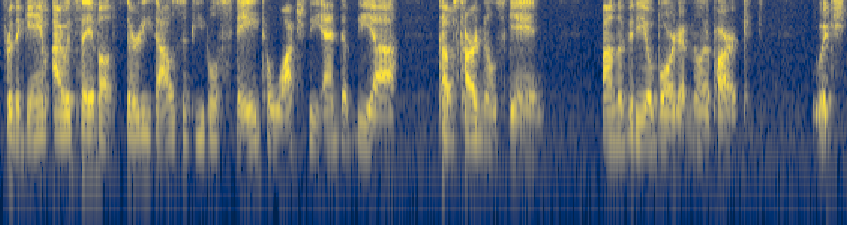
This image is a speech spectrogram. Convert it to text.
for the game, I would say about thirty thousand people stayed to watch the end of the uh, Cubs Cardinals game on the video board at Miller Park, which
